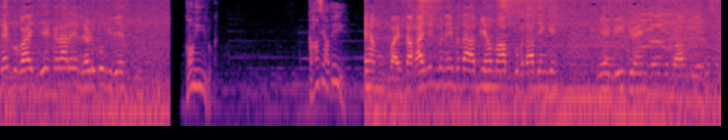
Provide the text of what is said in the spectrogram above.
देखो भाई ये करा रहे हैं लड़कों की बेइज्जती कौन है ये लोग? कहाँ से आते हैं हम भाई साहब आज इनको नहीं पता अभी हम आपको बता देंगे। ये वीडियो एंड करेंगे तो आप ये क्वेश्चन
